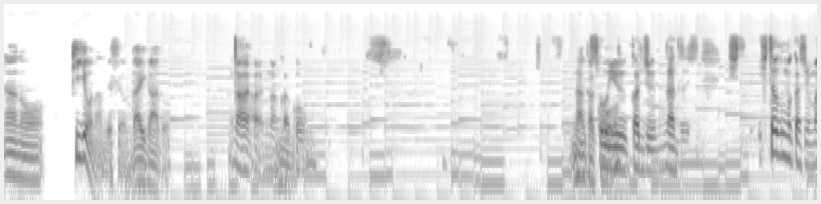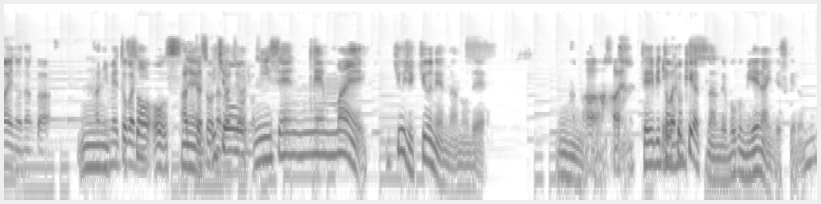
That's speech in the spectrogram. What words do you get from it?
あの、企業なんですよ、大ガード。はいはい。なんかこう、なんかこう、そういう感じ、なんです。ひ一昔前のなんか、うんアニメとかに。あったそうな一応、感じはあります2000年前、99年なので、うん、あはい。テレビ東京系圧なんで僕見れないんですけどね。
